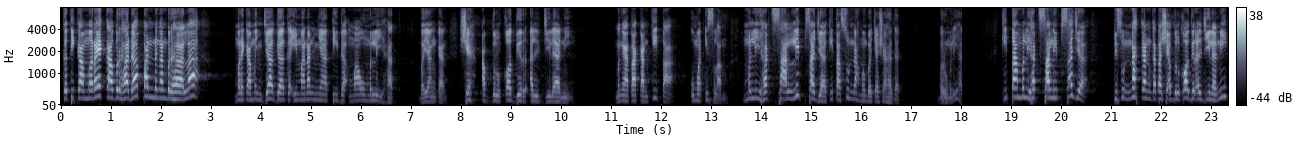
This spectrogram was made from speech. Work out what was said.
Ketika mereka berhadapan dengan berhala, mereka menjaga keimanannya tidak mau melihat. Bayangkan, Syekh Abdul Qadir Al-Jilani mengatakan kita umat Islam melihat salib saja kita sunnah membaca syahadat. Baru melihat. Kita melihat salib saja disunnahkan kata Syekh Abdul Qadir Al-Jilani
